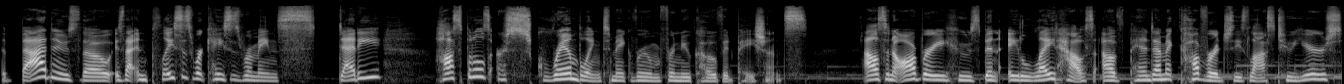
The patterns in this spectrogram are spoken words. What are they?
The bad news, though, is that in places where cases remain steady, hospitals are scrambling to make room for new COVID patients. Allison Aubrey, who's been a lighthouse of pandemic coverage these last two years,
